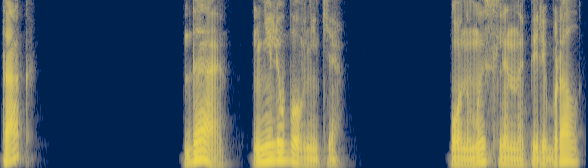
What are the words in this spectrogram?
Так?» «Да, не любовники». Он мысленно перебрал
